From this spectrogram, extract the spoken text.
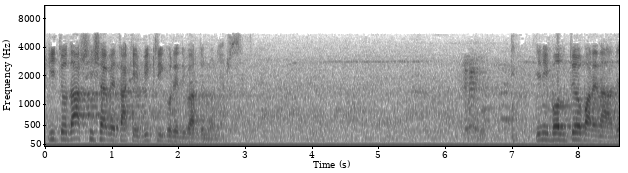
কৃতদাস হিসাবে তাকে বিক্রি করে দিবার জন্য নিয়ে আসছে। তিনি বলতেও পারে না যে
